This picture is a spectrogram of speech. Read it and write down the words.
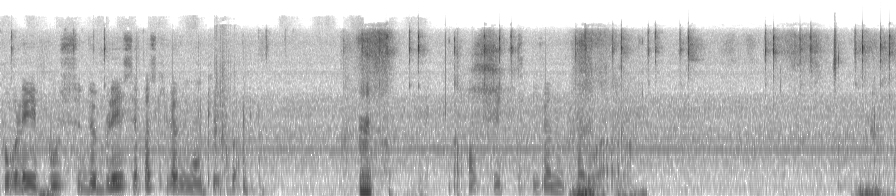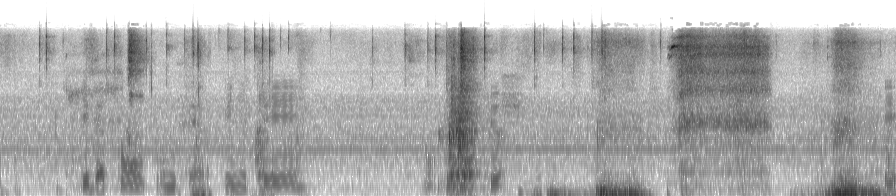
pour les pousses de blé, c'est pas ce qui va nous manquer quoi. Ensuite, il va nous falloir des bâtons pour nous faire une épée. Non, de la pioche. Et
